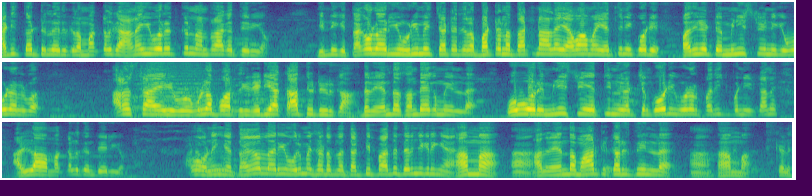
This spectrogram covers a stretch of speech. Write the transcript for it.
அடித்தட்டில் இருக்கிற மக்களுக்கு அனைவருக்கும் நன்றாக தெரியும். இன்றைக்கி தகவல் அறியும் உரிமை சட்டத்தில் பட்டனை தட்டினாலே எவாமல் எத்தனை கோடி? பதினெட்டு மினிஸ்ட்ரி இன்றைக்கி ஊழல் அரெஸ்ட் ஆகி உள்ளே போகிறதுக்கு ரெடியாக காத்துட்டு இருக்கான். இதில் எந்த சந்தேகமும் இல்லை. ஒவ்வொரு மினிஸ்ட்ரியும் எத்தனை லட்சம் கோடி ஊழல் பதிவு பண்ணியிருக்கான்னு எல்லா மக்களுக்கும் தெரியும். ஓ நீங்க தகவல் அறியும் உரிமை சட்டத்துல தட்டி பார்த்து தெரிஞ்சுக்கிறீங்க. ஆமாம் ஆ. அதில் எந்த மாற்று கருத்தும் இல்லை. ஆ. ஆமாம் கேளு.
